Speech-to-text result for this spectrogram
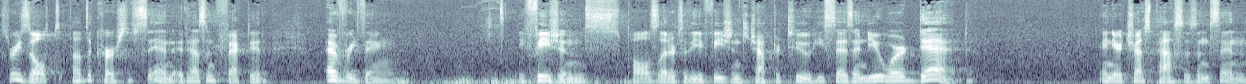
It's a result of the curse of sin. It has infected everything. Ephesians, Paul's letter to the Ephesians, chapter 2, he says, And you were dead in your trespasses and sins.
